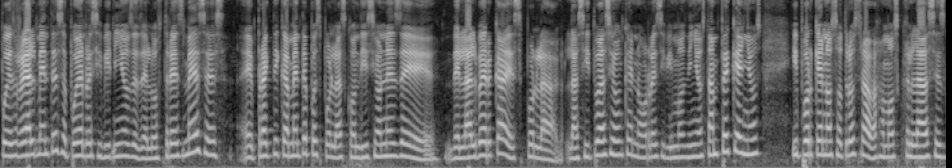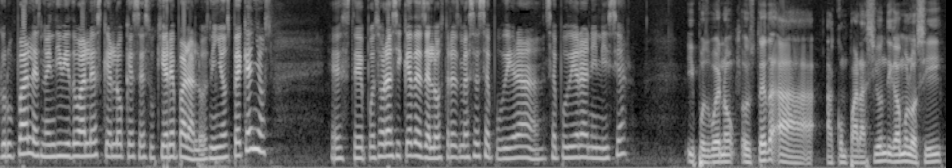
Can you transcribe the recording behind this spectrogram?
pues realmente se pueden recibir niños desde los tres meses. Eh, prácticamente pues por las condiciones de, la alberca es por la, la situación que no recibimos niños tan pequeños y porque nosotros trabajamos clases grupales, no individuales, que es lo que se sugiere para los niños pequeños. Este, pues ahora sí que desde los tres meses se pudiera, se pudieran iniciar. Y pues bueno, usted a, a comparación, digámoslo así,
